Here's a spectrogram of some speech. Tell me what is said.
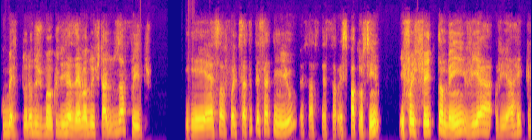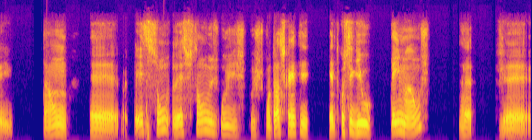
cobertura dos bancos de reserva do Estádio dos Aflitos. E essa foi de 77 mil, essa, essa, esse patrocínio, e foi feito também via, via recreio. Então, é, esses são, esses são os, os, os, contratos que a gente, a gente conseguiu ter em mãos, né? É,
